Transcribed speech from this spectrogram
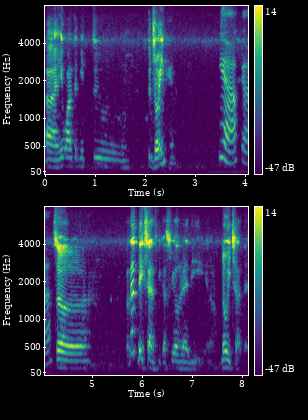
uh, he wanted me to to join him. yeah. Yeah. So but that makes sense because we already you know know each other.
